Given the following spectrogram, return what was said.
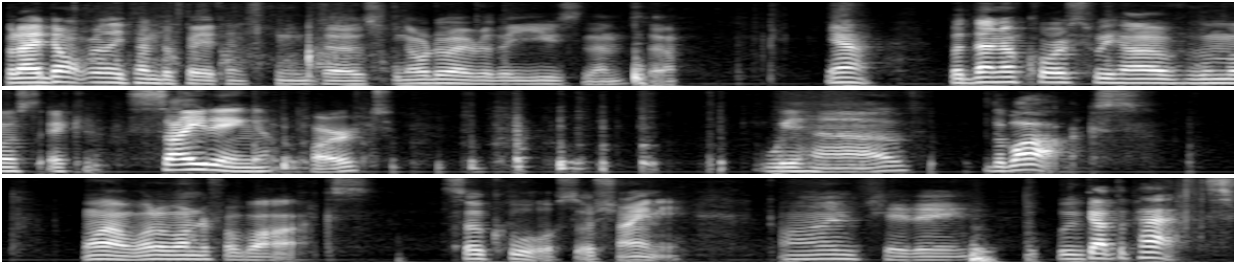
But I don't really tend to pay attention to those, nor do I really use them, so... Yeah. But then, of course, we have the most exciting part, we have the box. Wow, what a wonderful box. So cool, so shiny. I'm kidding. We've got the packs.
